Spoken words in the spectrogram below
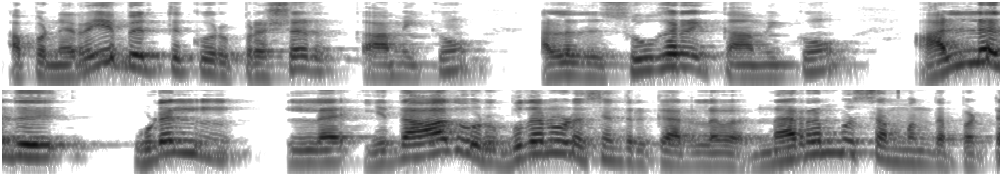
அப்போ நிறைய பேர்த்துக்கு ஒரு ப்ரெஷர் காமிக்கும் அல்லது சுகரை காமிக்கும் அல்லது உடலில் ஏதாவது ஒரு புதனோட சேர்ந்திருக்கார்ல நரம்பு சம்பந்தப்பட்ட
